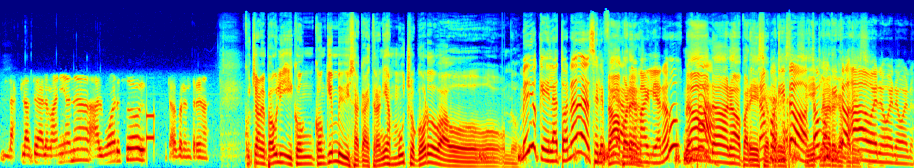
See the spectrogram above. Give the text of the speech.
las clases a la mañana, almuerzo para entrenar. Escúchame, Pauli, ¿y con, con quién vivís acá? ¿Extrañas mucho Córdoba o, no? Medio que la tonada se le fue a la Maglia, ¿no? No, no, no, aparece, ¿Está un poquito? ¿Está un poquito? Ah, bueno, bueno, bueno.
